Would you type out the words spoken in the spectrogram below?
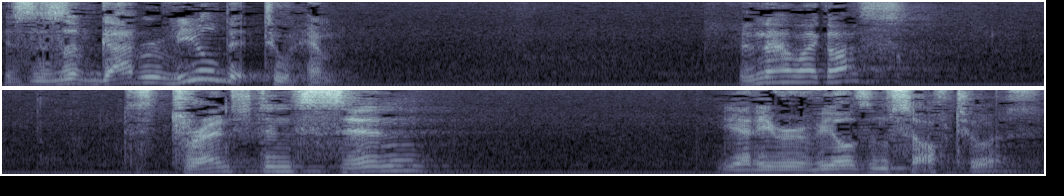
is as if God revealed it to him. Isn't that like us? Just drenched in sin, yet he reveals himself to us.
